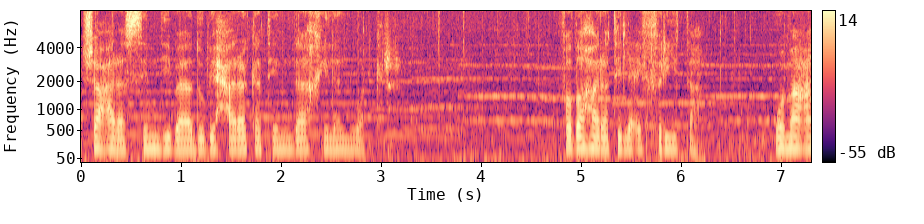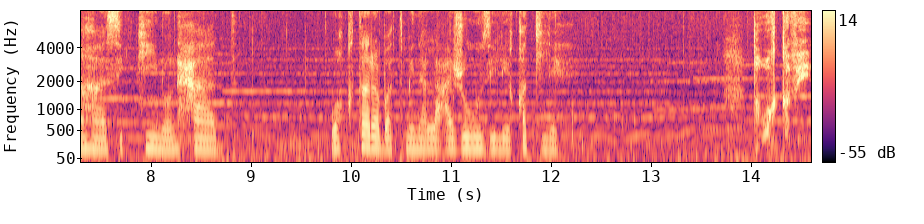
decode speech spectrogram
شعر السندباد بحركة داخل الوكر فظهرت العفريتة ومعها سكين حاد واقتربت من العجوز لقتله. توقفي!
